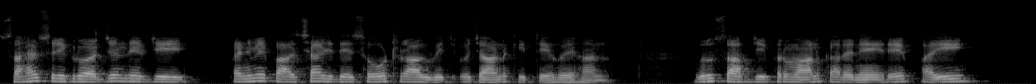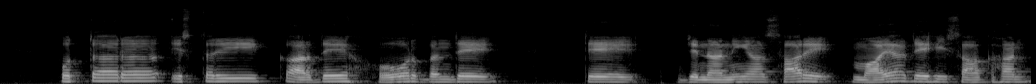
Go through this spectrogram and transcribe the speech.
ਸਾਹਿਬ ਸ੍ਰੀ ਗੁਰੂ ਅਰਜਨ ਦੇਵ ਜੀ ਪੰਜਵੇਂ ਪਾਤਸ਼ਾਹ ਜੀ ਦੇ ਸੋਠ ਰਾਗ ਵਿੱਚ ਉਚਾਰਨ ਕੀਤੇ ਹੋਏ ਹਨ। ਗੁਰੂ ਸਾਹਿਬ ਜੀ ਫਰਮਾਨ ਕਰ ਰਹੇ ਨੇ, ਰੇ ਭਾਈ, ਪੁੱਤਰ ਇਸਤਰੀ ਘਰ ਦੇ ਹੋਰ ਬੰਦੇ ਤੇ ਜਨਾਨੀਆਂ ਸਾਰੇ ਮਾਇਆ ਦੇ ਹੀ ਸਾਖ ਹਨ।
